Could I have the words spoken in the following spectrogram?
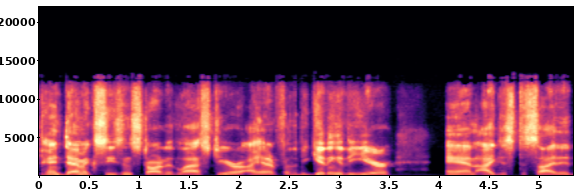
pandemic season started last year, I had it for the beginning of the year. And I just decided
